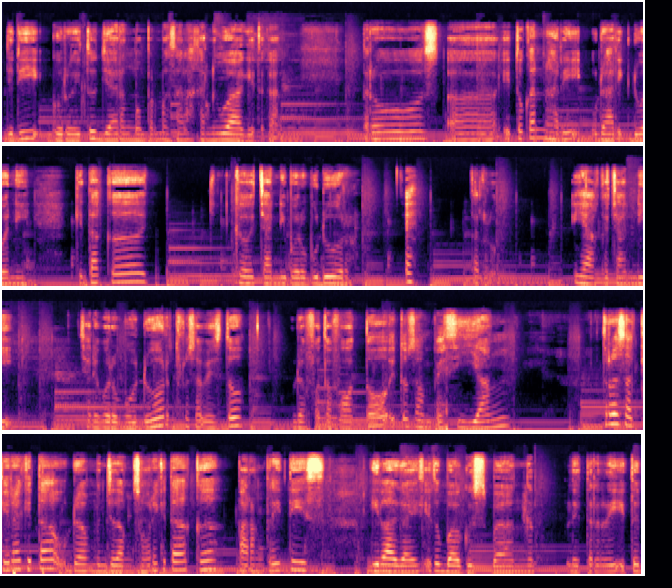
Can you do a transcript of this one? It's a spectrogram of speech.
Jadi guru itu jarang mempermasalahkan gue gitu kan. Terus uh, itu kan hari udah hari kedua nih. Kita ke ke Candi Borobudur terlalu ya ke candi. Candi borobudur terus habis itu udah foto-foto itu sampai siang. Terus akhirnya kita udah menjelang sore kita ke Parangtritis gila guys itu bagus banget. Literally itu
